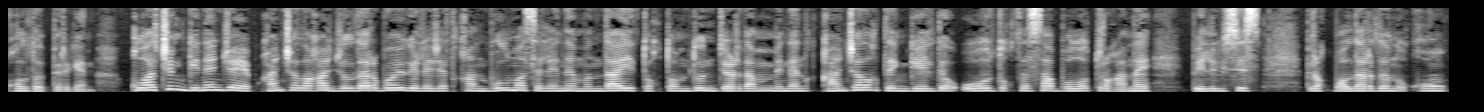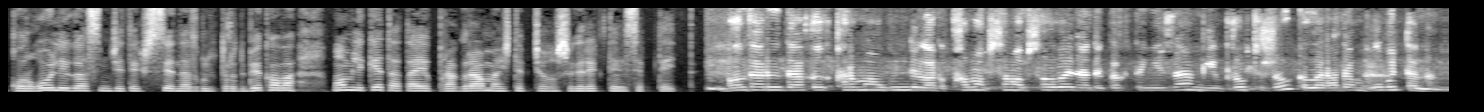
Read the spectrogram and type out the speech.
колдоп берген. Кулачын кенен жайып канчалаган жылдар бою келе жаткан бул маселени мындай токтомдун жардамы менен канчалык деңгээлде ооздуктаса боло турганы белгисиз. Бирок балдардын укугун коргоо лигасынын жетекчиси назгүл турдубекова мамлекет атайын программа иштеп чыгышы керек деп эсептейт. Балдарды дагы кармаган күндө аларды камап самап салбай надо как то не знаю мне просто жалко алар адам болбойт анан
